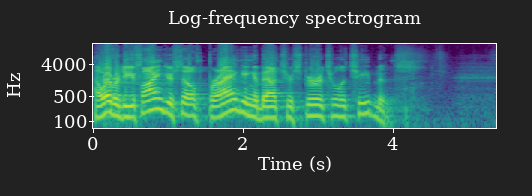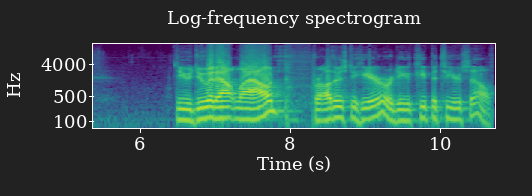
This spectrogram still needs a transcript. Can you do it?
However, do you find yourself bragging about your spiritual achievements? Do you do it out loud for others to hear, or do you keep it to yourself?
